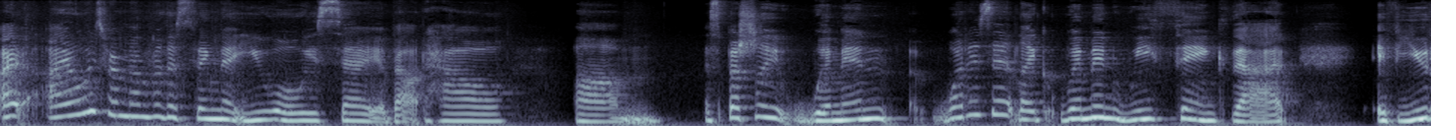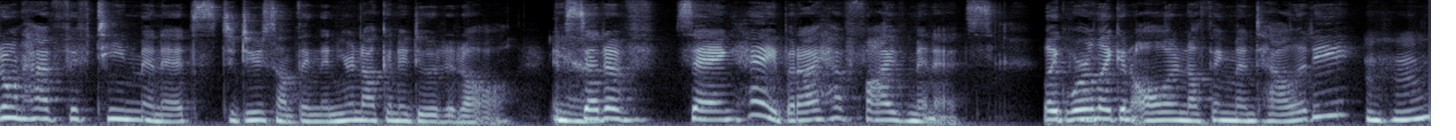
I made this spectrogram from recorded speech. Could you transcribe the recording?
I, I always remember this thing that you always say about how, um, especially women, what is it? Like women, we think that if you don't have 15 minutes to do something, then you're not going to do it at all. Instead of saying, hey, but I have five minutes. Like we're like an all or nothing mentality. Mm-hmm.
